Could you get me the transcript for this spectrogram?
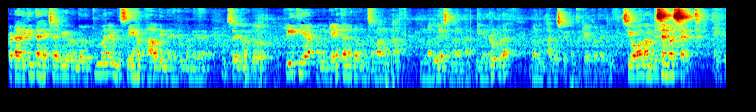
ಬಟ್ ಅದಕ್ಕಿಂತ ಹೆಚ್ಚಾಗಿ ಒಂದು ತುಂಬಾನೇ ಒಂದು ಸ್ನೇಹ ಭಾವದಿಂದ ಎಲ್ಲರೂ ಬಂದಿದ್ದಾರೆ. ಸೊ ಇದೊಂದು ಪ್ರೀತಿಯ ಒಂದು ಗೆಳೆತನದ ಒಂದು ಸಮಾರಂಭ, ಮದುವೆಯ ಸಮಾರಂಭ. ನೀವೆಲ್ಲರೂ ಕೂಡ ಬಂದು ಭಾಗವಹಿಸಬೇಕು ಅಂತ ಕೇಳ್ಕೊತಾ ಇದ್ದೀನಿ. See you all on December seventh thank you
